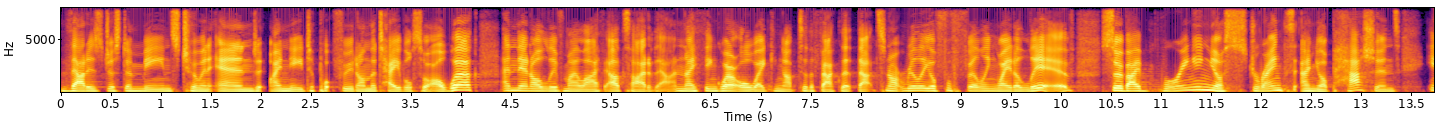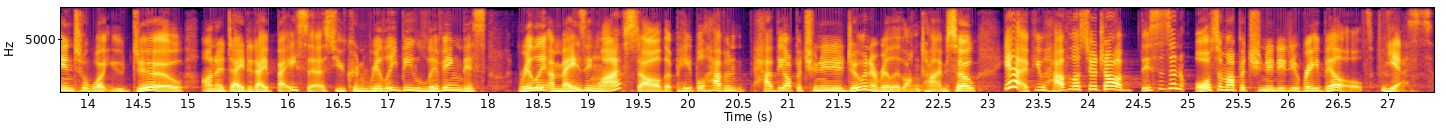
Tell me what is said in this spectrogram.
That is just a means to an end. I need to put food on the table, so I'll work and then I'll live my life outside of that. And I think we're all waking up to the fact that that's not really a fulfilling way to live. So by bringing your strengths and your passions into what you do on a day to day basis, you can really be living this really amazing lifestyle that people haven't had the opportunity to do in a really long time. So, yeah, if you have lost your job, this is an awesome opportunity to rebuild. Yes.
